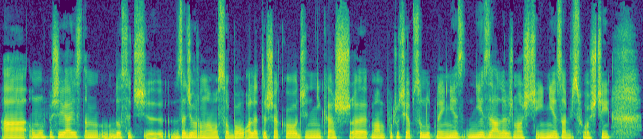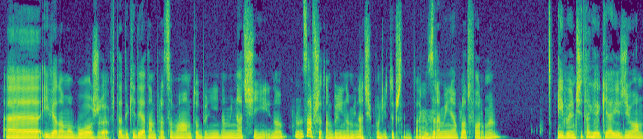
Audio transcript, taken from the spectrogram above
A umówmy się, ja jestem dosyć y, zadziorną osobą, ale też jako dziennikarz y, mam poczucie absolutnej niez- niezależności i niezawisłości. E, I wiadomo było, że wtedy, kiedy ja tam pracowałam, to byli nominaci, no zawsze tam byli nominaci polityczni, tak, Mhm. z ramienia Platformy. I powiem ci, tak jak ja jeździłam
